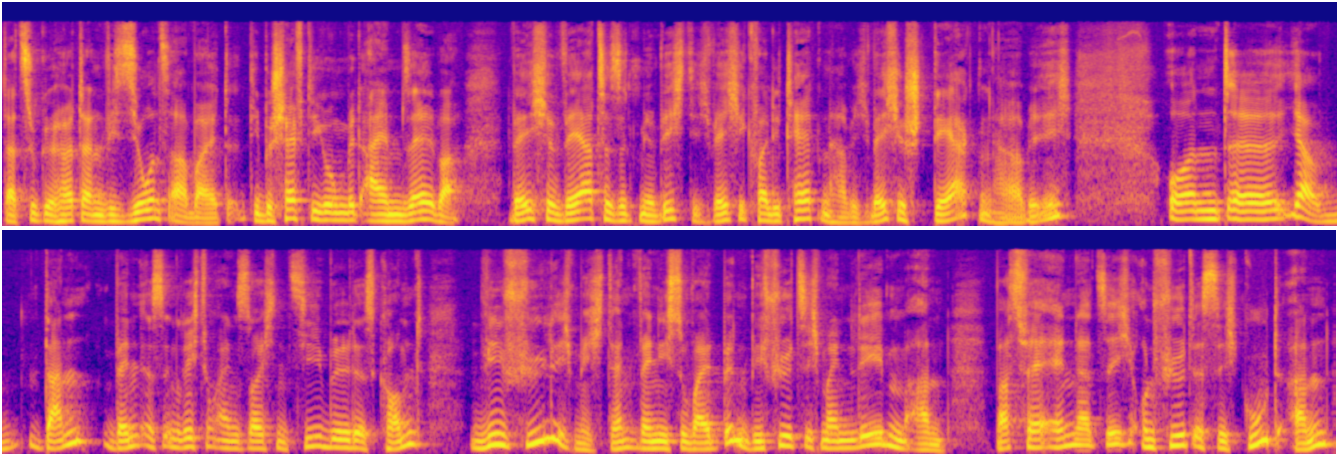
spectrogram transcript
Dazu gehört dann Visionsarbeit, die Beschäftigung mit einem selber. Welche Werte sind mir wichtig? Welche Qualitäten habe ich? Welche Stärken habe ich? Und äh, ja, dann, wenn es in Richtung eines solchen Zielbildes kommt, wie fühle ich mich denn, wenn ich so weit bin? Wie fühlt sich mein Leben an? Was verändert sich und fühlt es sich gut an,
